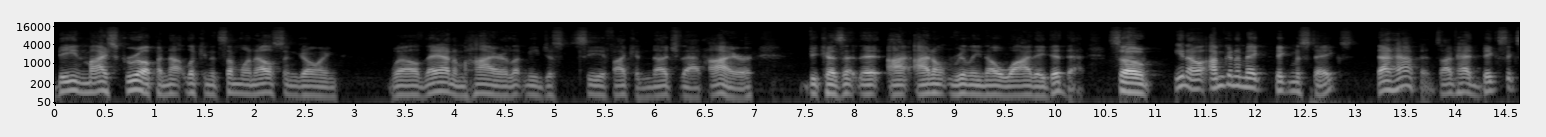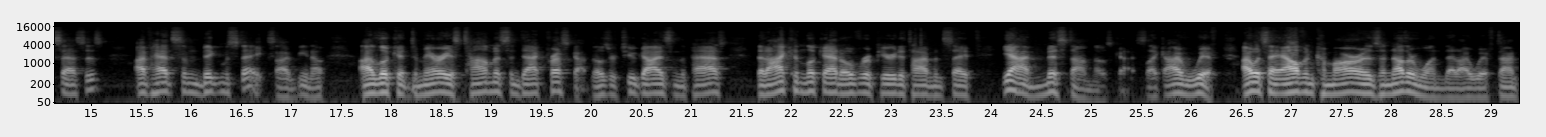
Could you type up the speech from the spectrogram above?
being my screw up and not looking at someone else and going, well, they had them higher. Let me just see if I can nudge that higher because it, it, I, I don't really know why they did that. So, you know, I'm going to make big mistakes. That happens. I've had big successes. I've had some big mistakes. I've, you know, I look at Demaryius Thomas and Dak Prescott. Those are two guys in the past that I can look at over a period of time and say, yeah, I missed on those guys. Like I whiffed. I would say Alvin Kamara is another one that I whiffed on,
